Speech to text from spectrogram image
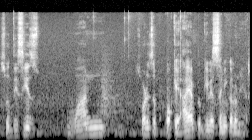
so this is one so what is the okay i have to give a semicolon here.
